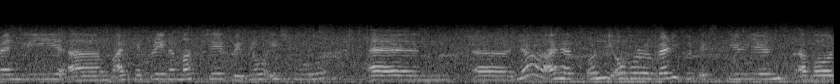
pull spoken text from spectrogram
friendly. Um, I can pray in the masjid with no issue. And uh, yeah, I have only over a very good experience about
